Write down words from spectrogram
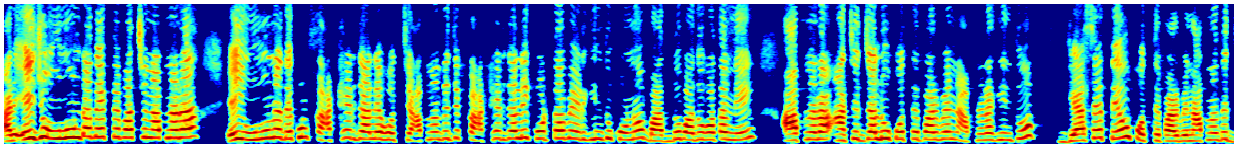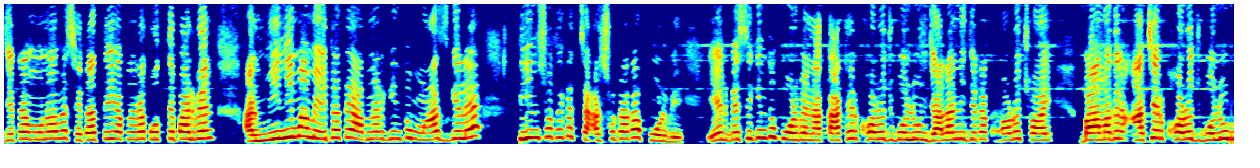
আর এই যে উনুনটা দেখতে পাচ্ছেন আপনারা, এই উনুনে দেখুন কাঠের জালে হচ্ছে। আপনাদের যে কাঠের জালেই করতে হবে, এর কিন্তু কোনো বাধ্যবাধকতা নেই। আপনারা আঁচের জালও করতে পারবেন, আপনারা কিন্তু গ্যাসেতেও করতে পারবেন। আপনাদের যেটা মনে হবে সেটাতেই আপনারা করতে পারবেন। আর মিনিমাম এটাতে আপনার কিন্তু মাস গেলে তিনশো থেকে চারশো টাকা পড়বে। এর বেশি কিন্তু পড়বে না। কাঠের খরচ বলুন, জ্বালানি যেটা খরচ হয় বা আমাদের আঁচের খরচ বলুন,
